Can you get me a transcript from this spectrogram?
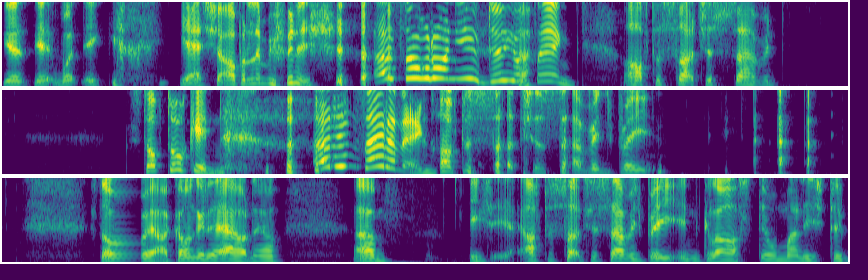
Yeah, yeah. What? It, yeah. Shut up and let me finish. That's all on you. Do your thing. after such a savage. Stop talking. I didn't say anything. after such a savage beat. Stop it! I can't get it out now. Um, he's after such a savage beating. Glass still managed to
